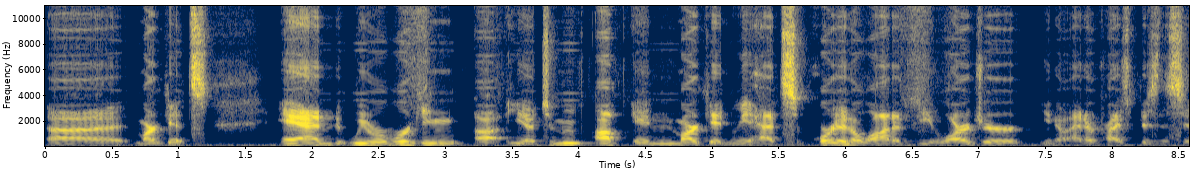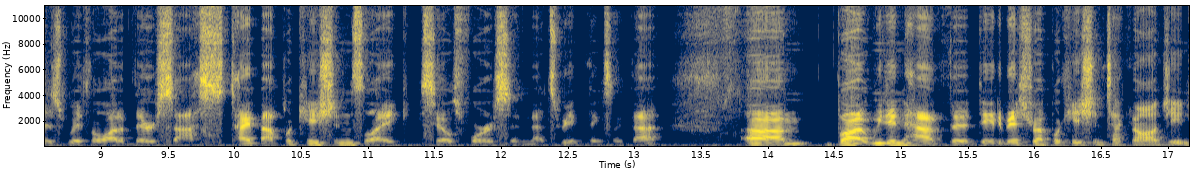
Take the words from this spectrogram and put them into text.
uh, markets. And we were working, uh, you know, to move up in market. And we had supported a lot of the larger, you know, enterprise businesses with a lot of their SaaS type applications like Salesforce and NetSuite and things like that. Um, but we didn't have the database replication technology.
